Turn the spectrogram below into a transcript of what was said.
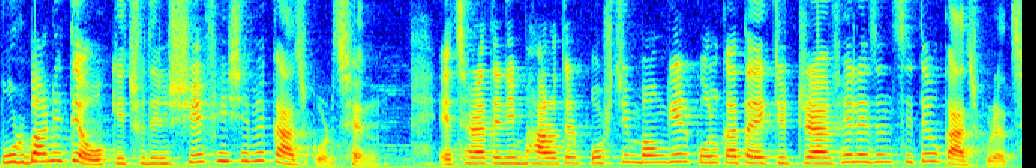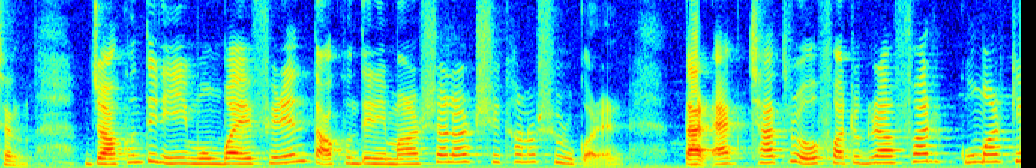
পূর্বানীতেও কিছুদিন শেফ হিসেবে কাজ করছেন। এছাড়া তিনি ভারতের পশ্চিমবঙ্গের কলকাতা একটি ট্রাভেল এজেন্সিতেও কাজ করেছেন। যখন তিনি মুম্বাইয়ে ফেরেন, তখন তিনি মার্শাল আর্ট শেখানো শুরু করেন। তার এক ছাত্র ফটোগ্রাফার কুমারকে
